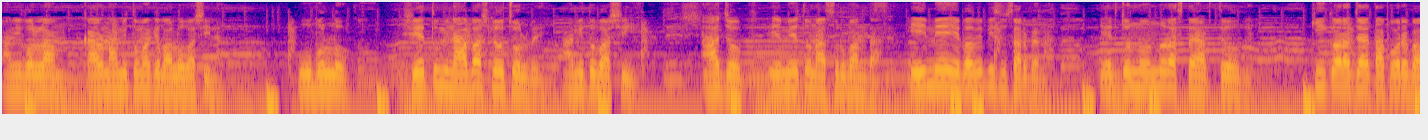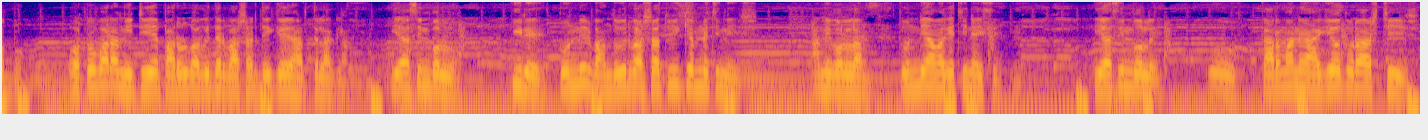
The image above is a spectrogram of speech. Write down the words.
আমি বললাম, কারণ আমি তোমাকে ভালোবাসি না। ও বলল, সে তুমি না বাসলেও চলবে, আমি তো বাসি। আজব, এ মেয়ে তো নাসুর বান্দা, এই মেয়ে এভাবে পিছু ছাড়বে না। এর জন্য অন্য রাস্তায় হাঁটতে হবে। কি করা যায় তা পরে ভাববো। অটো ভাড়া মিটিয়ে পারুল বাবিদের বাসার দিকে হাঁটতে লাগলাম। ইয়াসিন বলল, কি রে, তন্নির বান্ধবীর বাসা তুই কেমনে চিনিস? আমি বললাম, তন্নি আমাকে চিনাইছে। ইয়াসিন বলে, ও, তার মানে আগেও তোরা আসছিস?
